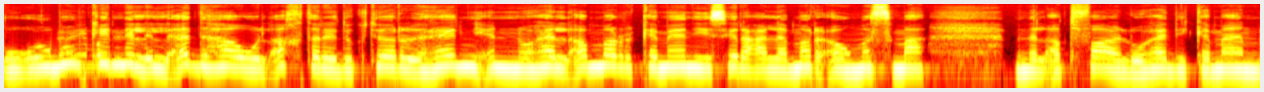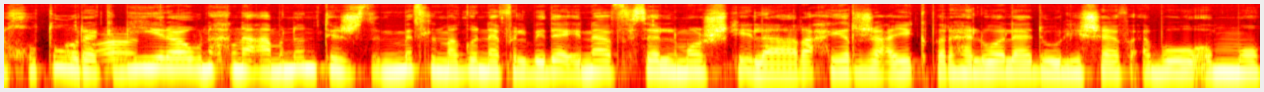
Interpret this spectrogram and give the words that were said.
وممكن الأدهى والأخطر يا دكتور هاني أنه هالأمر كمان يصير على مرأى ومسمع من الأطفال وهذه كمان خطورة كبيرة ونحن عم ننتج مثل ما قلنا في البداية نفس المشكلة. راح يرجع يكبر هالولد واللي شاف أبوه وأمه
